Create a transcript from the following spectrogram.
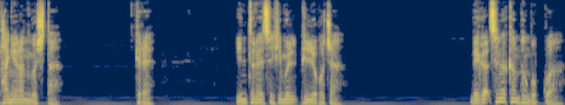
당연한 것이다. 그래, 인터넷의 힘을 빌려보자. 내가 생각한 방법과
